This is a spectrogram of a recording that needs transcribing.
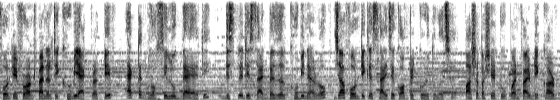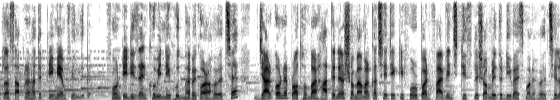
ফোনটির ফ্রন্ট প্যানেলটি খুবই অ্যাট্রাকটিভ একটা গ্লসি লুক দেয় এটি। ডিসপ্লেটির সাইড বেজেল খুবই ন্যারো যা ফোনটিকে সাইজে কম্পেট করে তুলেছে। পাশাপাশি two point five D curve glass আপনার হাতে প্রিমিয়াম ফিল দিবে। ফোনটি ডিজাইন খুবই নিখুঁতভাবে করা হয়েছে, যার কারণে প্রথমবার হাতে নেওয়ার সময় আমার কাছে এটি একটি four point five inch display সমৃদ্ধ ডিভাইস মনে হয়েছিল,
